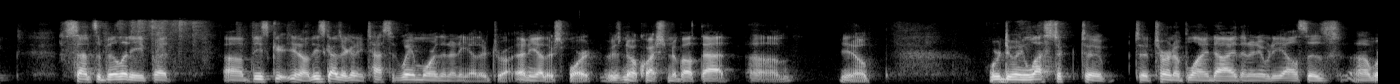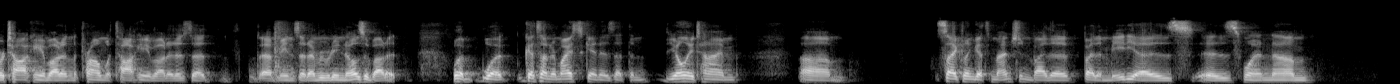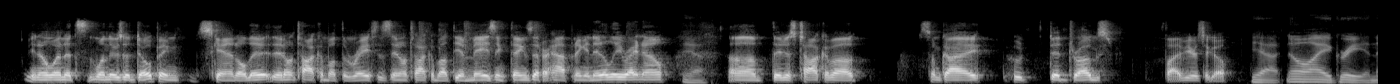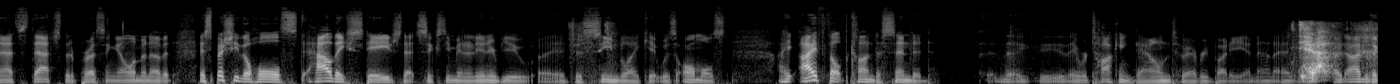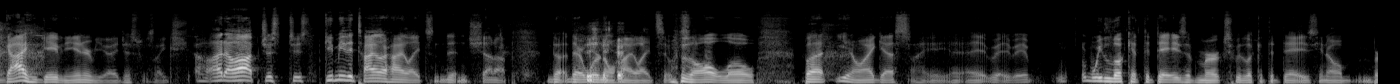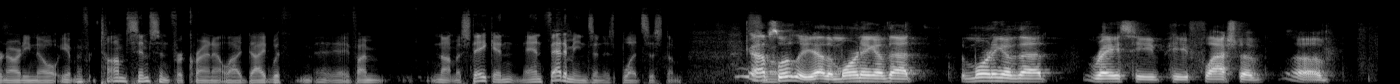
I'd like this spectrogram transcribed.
sensibility, but uh, these you know these guys are getting tested way more than any other any other sport. There's no question about that. Um, you know, we're doing less to, to, to turn a blind eye than anybody else is. Uh, we're talking about it, and the problem with talking about it is that that means that everybody knows about it. What what gets under my skin is that the the only time um, cycling gets mentioned by the by the media is is when um, you know when it's when there's a doping scandal. They they don't talk about the races. They don't talk about the amazing things that are happening in Italy right now. Yeah, um, they just talk about some guy who did drugs five years ago. Yeah, no, I agree, and that's that's the depressing element of it. Especially the whole st- how they staged that sixty minute interview. Uh, it just seemed like it was almost. I I felt condescended. They, they were talking down to everybody, and, and yeah, I, I, the guy who gave the interview, I just was like, "Shut up! Just just give me the Tyler highlights," and didn't shut up. There were no highlights; it was all low. But you know, I guess I, it, it, we look at the days of Merckx. We look at the days, you know, Bernardino. Tom Simpson, for crying out loud, died with, if I'm not mistaken, amphetamines in his blood system. So, Absolutely, yeah. The morning of that, the morning of that race, he he flashed a, a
